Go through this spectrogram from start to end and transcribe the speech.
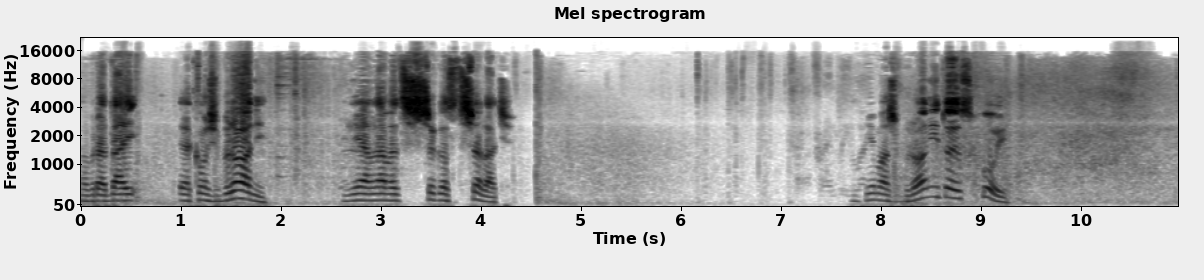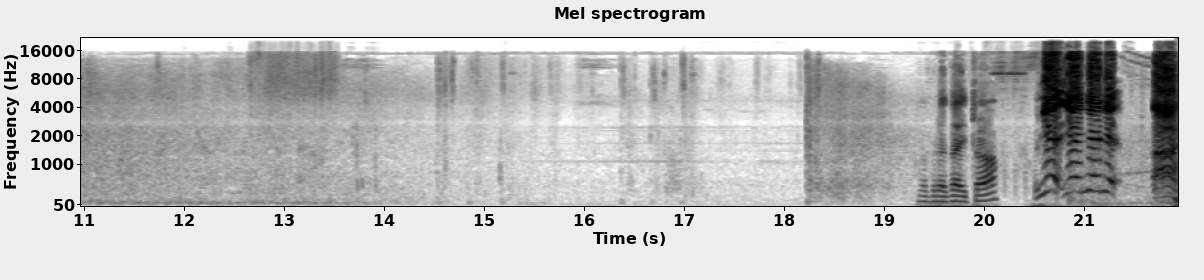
Dobra, daj jakąś broń. Nie mam nawet z czego strzelać. Nie masz broni, to jest chuj. Dobra, daj to. Nie, nie, nie, nie! A!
